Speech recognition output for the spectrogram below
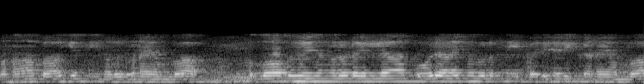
മഹാഭാഗ്യം നീ നൽകണേ അമ്പാ അള്ളാഹുവെ ഞങ്ങളുടെ എല്ലാ പോരായ്മകളും നീ പരിഹരിക്കണേ അമ്പാ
